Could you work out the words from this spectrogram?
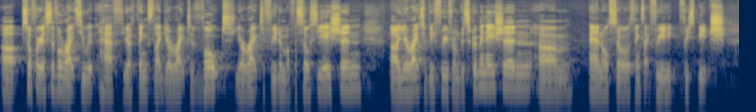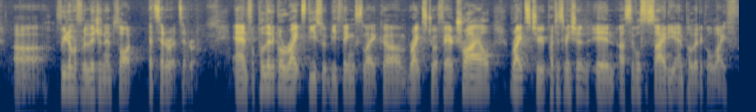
Uh, so for your civil rights, you would have your things like your right to vote, your right to freedom of association, uh, your right to be free from discrimination, um, and also things like free, free speech, uh, freedom of religion and thought, et cetera, et cetera. And for political rights, these would be things like um, rights to a fair trial, rights to participation in civil society and political life.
